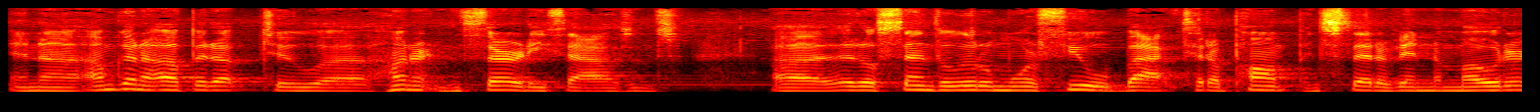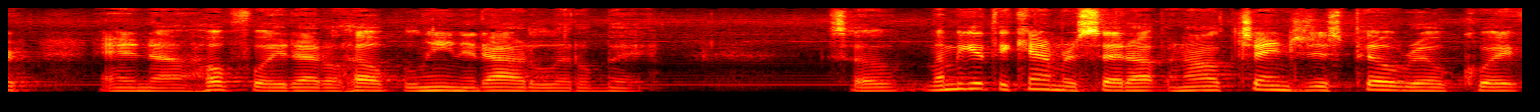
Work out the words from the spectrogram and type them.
and uh, I'm going to up it up to uh, 130 thousandths uh, it'll send a little more fuel back to the pump instead of in the motor, and uh, hopefully that'll help lean it out a little bit. So let me get the camera set up and I'll change this pill real quick,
